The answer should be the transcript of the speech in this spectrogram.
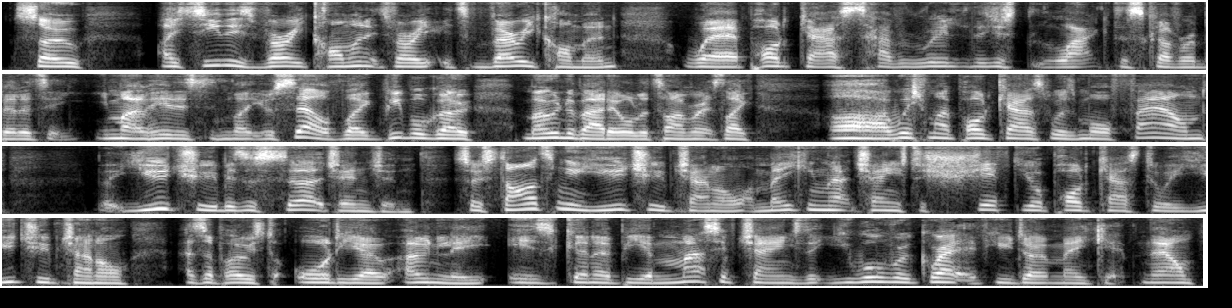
So, I see this very common. It's very it's very common where podcasts have really they just lack discoverability. You might hear this like yourself. Like people go moan about it all the time where it's like, oh, I wish my podcast was more found. But YouTube is a search engine. So starting a YouTube channel and making that change to shift your podcast to a YouTube channel as opposed to audio only is going to be a massive change that you will regret if you don't make it. Now,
